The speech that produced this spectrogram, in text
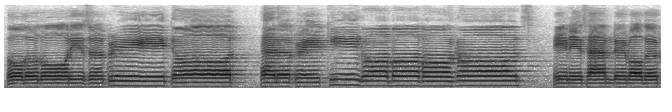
For the Lord is a great God, and a great King above all gods. In his hand are all the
